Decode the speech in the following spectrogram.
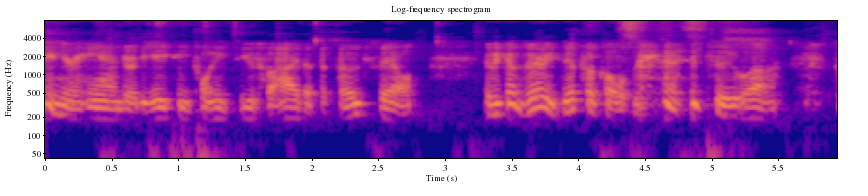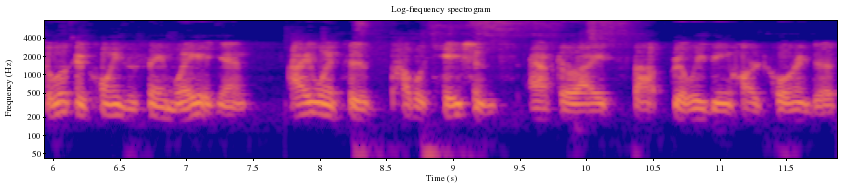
in your hand or the 1822 five at the Pogue sale, it becomes very difficult to uh, to look at coins the same way again. I went to publications after I stopped really being hardcore into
